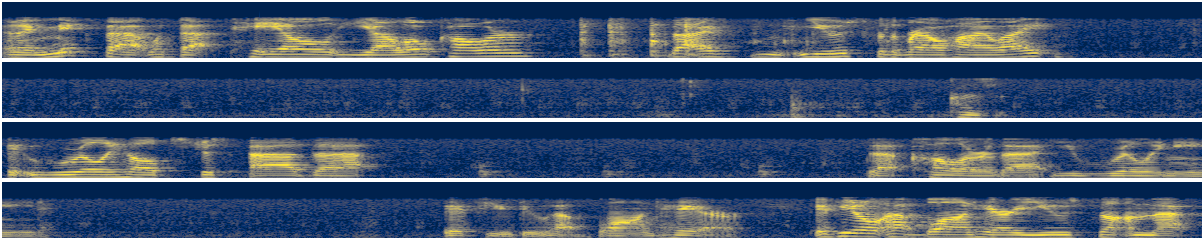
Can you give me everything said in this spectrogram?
and I mix that with that pale yellow color that I used for the brow highlight. because it really helps just add that that color that you really need if you do have blonde hair. If you don't have blonde hair, use something that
